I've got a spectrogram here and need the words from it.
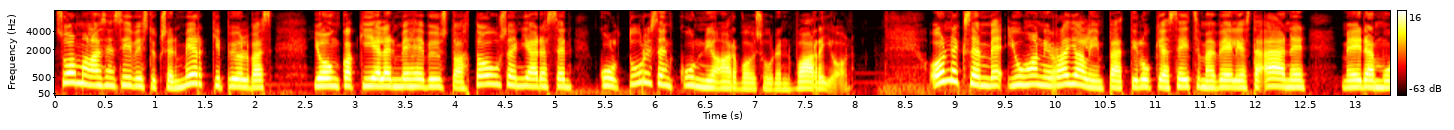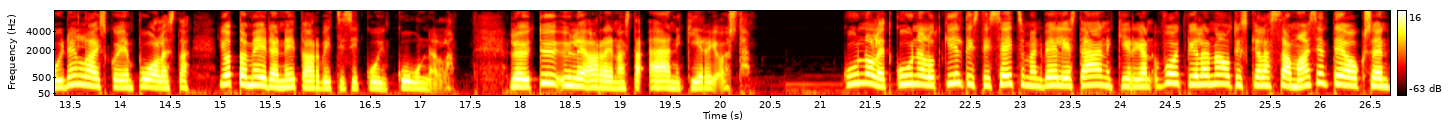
suomalaisen sivistyksen merkkipylväs, jonka kielen mehevyys tahtoo usein jäädä sen kulttuurisen kunnia-arvoisuuden varjoon. Onneksemme Juhani Rajalin päätti lukea seitsemän veljestä ääneen meidän muiden laiskojen puolesta, jotta meidän ei tarvitsisi kuin kuunnella. Löytyy Yle Areenasta äänikirjoista. Kun olet kuunnellut kiltisti seitsemän veljestä äänikirjan, voit vielä nautiskella samaisen teoksen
